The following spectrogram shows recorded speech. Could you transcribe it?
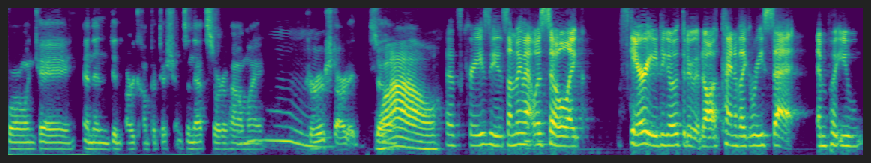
401k, and then did art competitions. And that's sort of how my career Mm. started. So wow. That's crazy. It's something that was so like scary to go through. It all kind of like reset and put you.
